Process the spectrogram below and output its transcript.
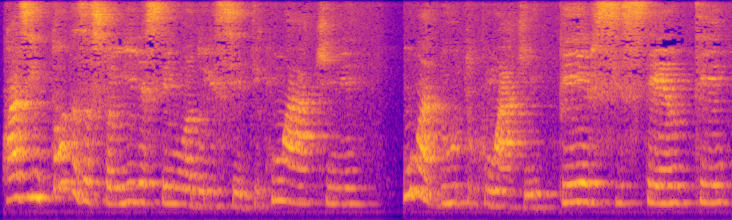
Quase em todas as famílias tem um adolescente com acne, um adulto com acne persistente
